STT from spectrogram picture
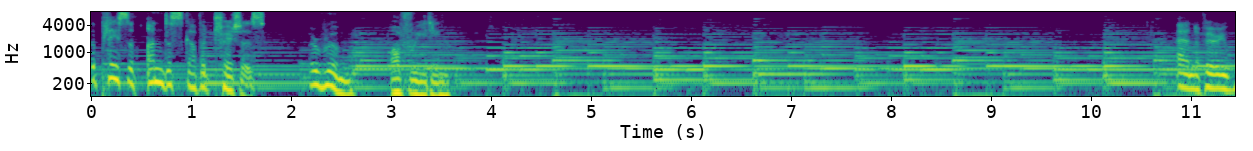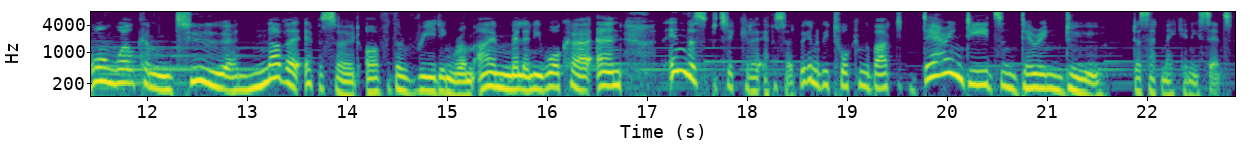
the place of undiscovered treasures, a room of reading. And a very warm welcome to another episode of The Reading Room. I'm Melanie Walker, and in this particular episode, we're going to be talking about daring deeds and daring do. Does that make any sense?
